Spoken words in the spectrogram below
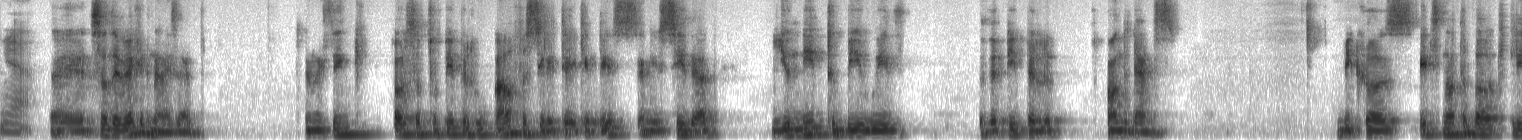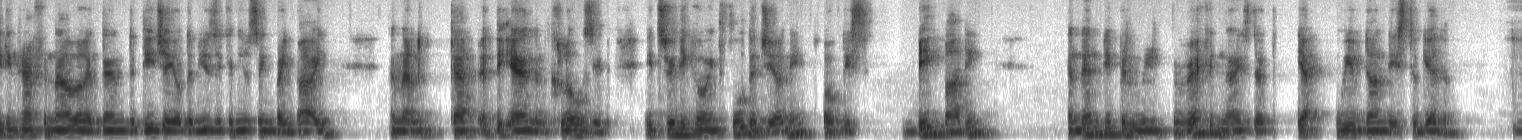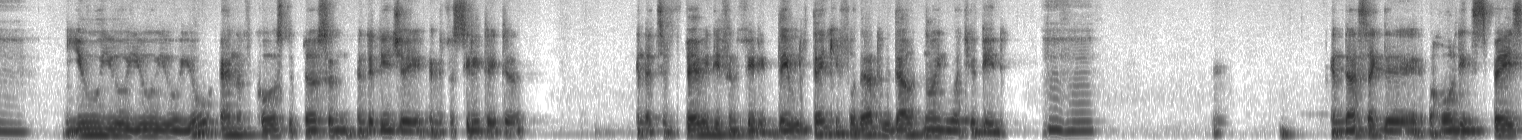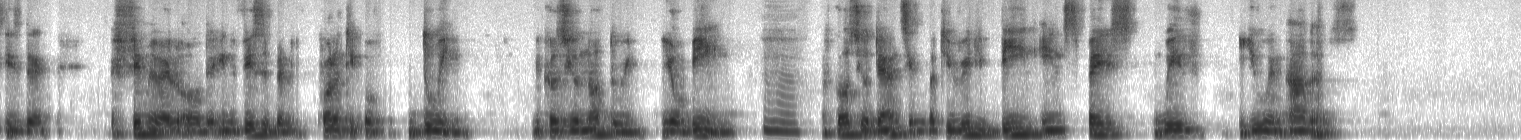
Yeah. Uh, so they recognize that. And I think also for people who are facilitating this, and you see that, you need to be with the people on the dance. Because it's not about leading half an hour and then the DJ or the music and you saying bye bye and I'll tap at the end and close it. It's really going through the journey of this big body. And then people will recognize that, yeah, we've done this together. Mm you, you, you, you, you, and of course the person and the DJ and the facilitator. And that's a very different feeling. They will thank you for that without knowing what you did. Mm-hmm. And that's like the holding space is the ephemeral or the invisible quality of doing because you're not doing, you're being. Mm-hmm. Of course, you're dancing, but you're really being in space with you and others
